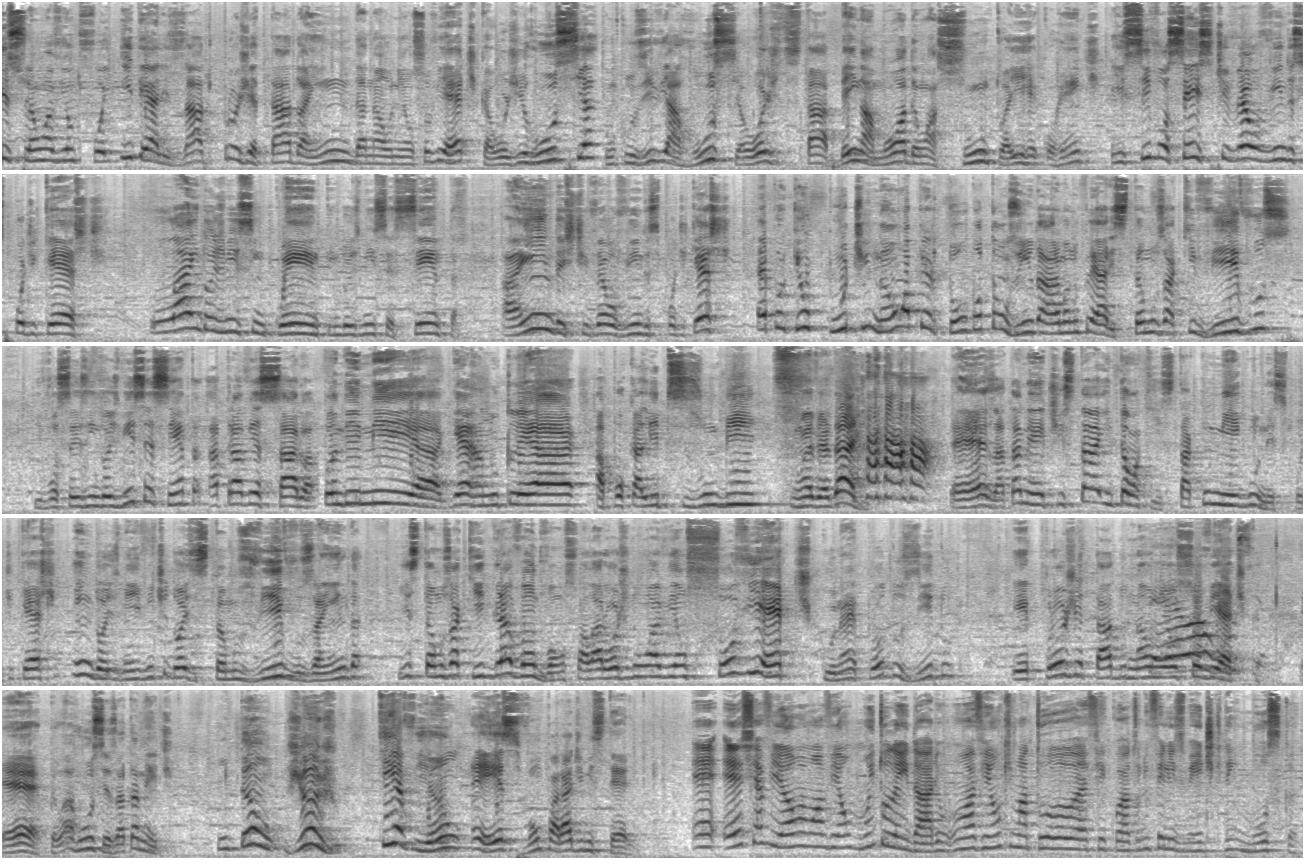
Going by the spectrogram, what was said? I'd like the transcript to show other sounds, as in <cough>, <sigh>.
Isso é um avião que foi idealizado, projetado ainda na União Soviética, hoje Rússia. Inclusive a Rússia hoje está bem na moda, é um assunto aí recorrente. E se você estiver ouvindo esse podcast lá em 2050, em 2060, ainda estiver ouvindo esse podcast, é porque o Putin não apertou o botãozinho da arma nuclear. Estamos aqui vivos e vocês em 2060 atravessaram a pandemia, guerra nuclear, apocalipse zumbi, não é verdade? <laughs> É, exatamente. Está então aqui, está comigo nesse podcast em 2022. Estamos vivos ainda e estamos aqui gravando. Vamos falar hoje de um avião soviético, né, produzido e projetado na União Pela Soviética. Rússia. É, pela Rússia, exatamente. Então, Janjo, que avião é esse? Vamos parar de mistério. É, esse avião é um avião muito lendário, um avião que matou F4, infelizmente, que tem mosca.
